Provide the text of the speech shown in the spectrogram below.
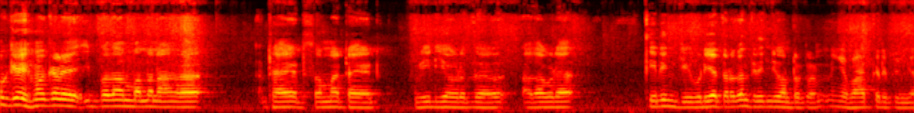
ஓகே மக்களே இப்போ தான் வந்து நாங்கள் டயர்ட் செம்ம டயர்ட் வீடியோ எடுத்து அதை விட திரிஞ்சு விடியத்திறக்கும் திரிஞ்சு கொண்டிருக்கிறோம் நீங்கள் பார்த்துருப்பீங்க.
